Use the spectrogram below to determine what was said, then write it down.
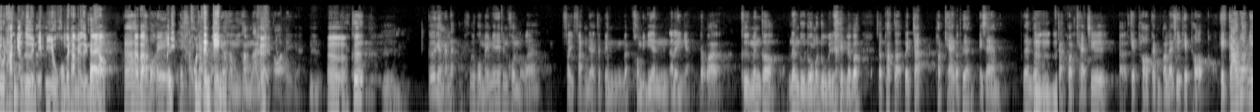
ดูทักอย่างอื่นนี่พี่ยูคงไปทำอย่างอื่นไปแล้วถ้าถ้าแบบถ้าบอกให้เฮ้ยให้ขายคุณไก่เต้นเก่งก็ทำทำร้านไก่ทอดอะไรอย่างเงี้ยอืมเออ คือ ก็อย่างนั้นแหละ คือผมไม่ไม่ได้เป็นคนแบบว่าใฝ่ฝันอยากจะเป็นแบบ comedy อะไรอย่างเงี้ย แต่ว่าคือมันก็เรื่องดูดวงก็ดูไปเลย แล้วก็สักพักก็ไปจัดพอดแคสต์กับเพื่อนไอแซม เพื่อนผมอืมอืมอืมจัดพอดแคสต์ชื่อเอ่อ Get Talk กันตอนแรกชื่อ TED Talk เหตุการณ์ก็ง่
